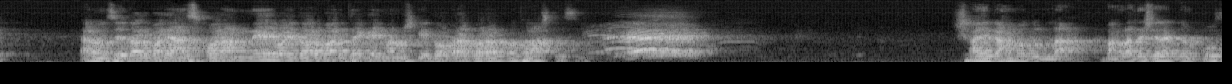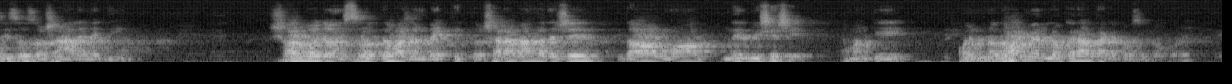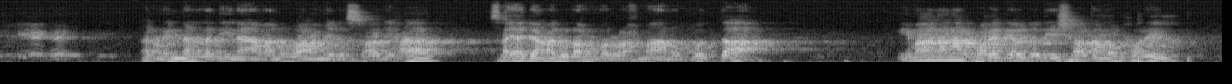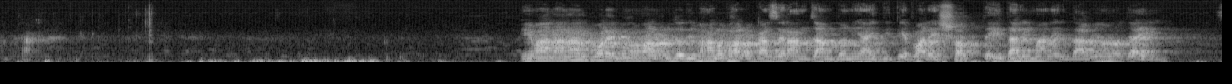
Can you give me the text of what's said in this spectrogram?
কারণ সে দরবারে আজ করার নেই, ওই দরবার থেকে মানুষকে গোমরা করার কথা আসতেছে। শাহেদ আহমদুল্লাহ বাংলাদেশের একজন পঁচিশ ও চষা দিন। সর্বজন শ্রদ্ধাভাজন ব্যক্তিত্ব। সারা বাংলাদেশে দল, মত নির্বিশেষে, এমনকি অন্য ধর্মের লোকেরাও তাকে পছন্দ করে। কারণ ঈমান আনার পরে কেউ যদি সৎ আমল করে ইমান আনার পরে কোনো মানুষ যদি ভালো ভালো কাজের আঞ্জাম দুনিয়ায় দিতে পারে, সত্যিই তার ইমানের দাবি অনুযায়ী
